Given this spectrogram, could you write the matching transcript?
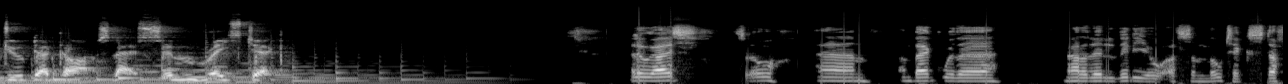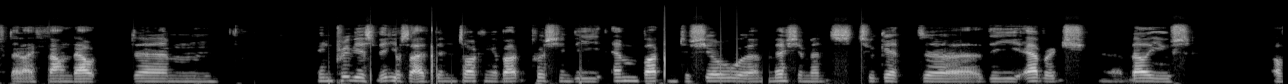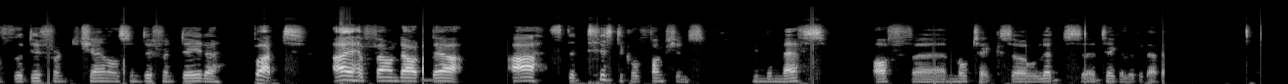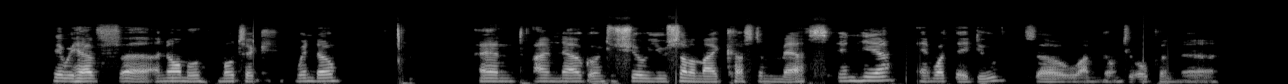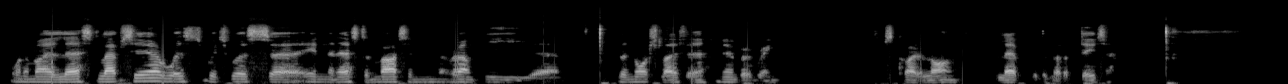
youtube.com slash simracingtech. Hello guys, so um, I'm back with a, another little video of some Motec stuff that I found out um, in previous videos I've been talking about pushing the M button to show uh, measurements to get uh, the average uh, values of the different channels and different data but I have found out there are statistical functions in the maths of uh, Motec. So let's uh, take a look at that. Here we have uh, a normal Motec window and I'm now going to show you some of my custom maths in here and what they do. So I'm going to open uh, one of my last labs here, was, which was uh, in an Aston Martin around the uh, the Nordschleife Nürburgring. It's quite a long lab with a lot of data.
